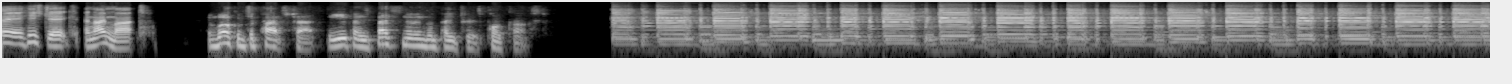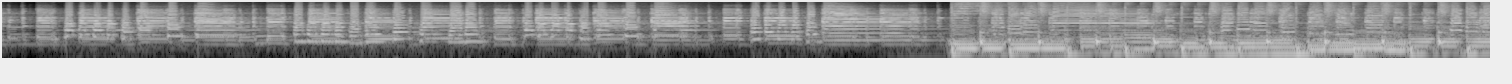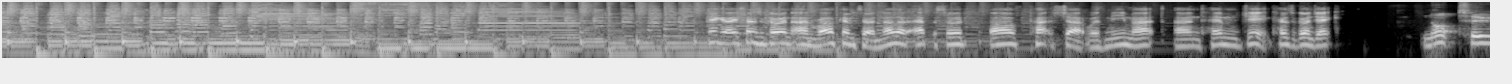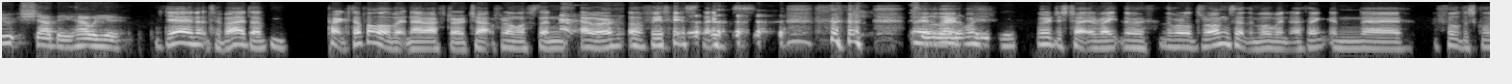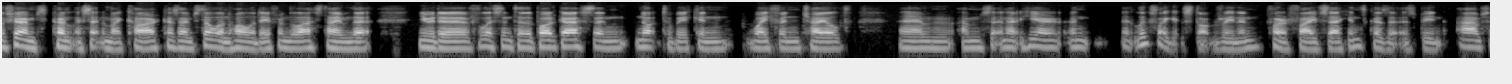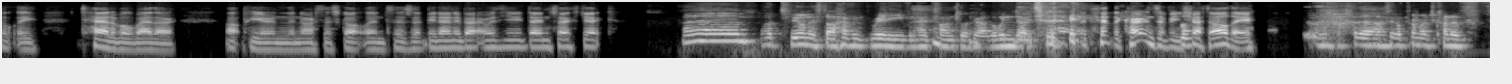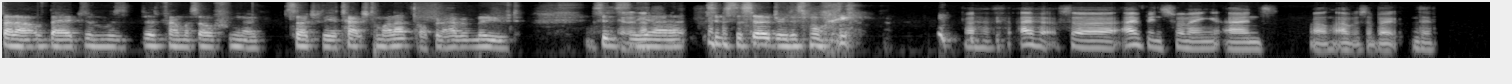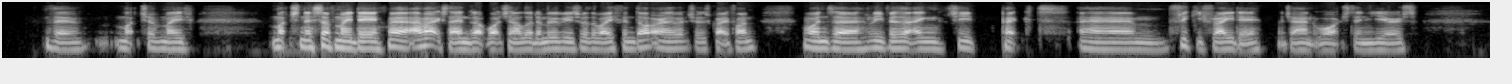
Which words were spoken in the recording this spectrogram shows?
Hey, he's Jake, and I'm Matt. And welcome to Pats Chat, the UK's best New England Patriots podcast. How's it going? And welcome to another episode of Pats Chat with me, Matt, and him, Jake. How's it going, Jake? Not too shabby. How are you? Yeah, not too bad. I've perked up a little bit now after a chat for almost an hour of various things. we, we, we, we're just trying to right the the world's wrongs at the moment, I think. And uh, full disclosure, I'm currently sitting in my car because I'm still on holiday from the last time that you would have listened to the podcast and not to waken wife and child. Um, I'm sitting out here and it looks like it stopped raining for five seconds because it has been absolutely terrible weather up here in the north of Scotland. Has it been any better with you down south, Jack? Um, well, to be honest, I haven't really even had time to look out the window today. the curtains have been shut all day. Uh, I think I pretty much kind of fell out of bed and was found myself, you know, surgically attached to my laptop, and I haven't moved since Fair the uh, since the surgery this morning. Uh, I've so uh, I've been swimming and well, I was about the the much of my muchness of my day. Well, I've actually ended up watching a load of movies with the wife and daughter, which was quite fun. One's uh, revisiting. She picked um, Freaky Friday, which I hadn't watched in years,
